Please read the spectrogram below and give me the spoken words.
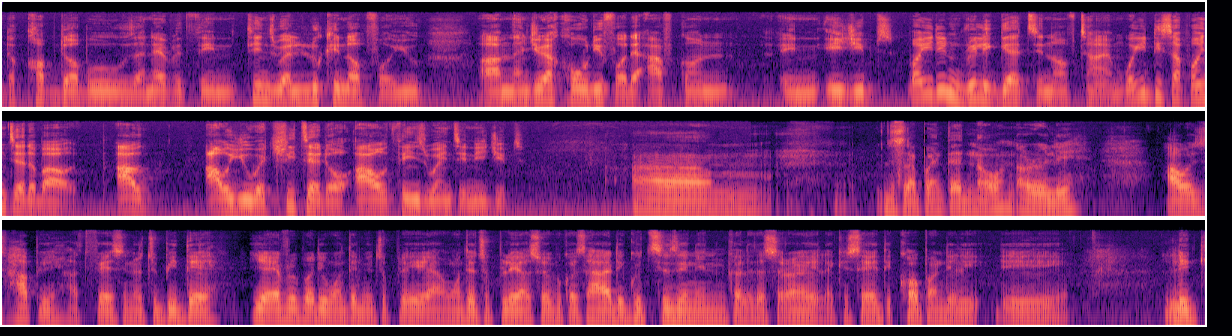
the cup doubles and everything. Things were looking up for you. Um, Nigeria called you for the AFCON in Egypt, but you didn't really get enough time. Were you disappointed about how how you were treated or how things went in Egypt? Um, disappointed? No, not really. I was happy at first, you know, to be there. Yeah, everybody wanted me to play. I wanted to play as well because I had a good season in Galatasaray, like you said, the cup and the, the league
